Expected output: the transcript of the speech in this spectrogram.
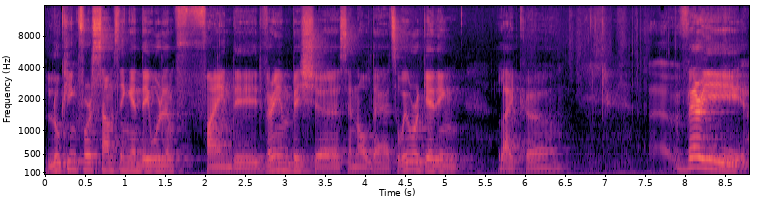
looking for something, and they wouldn't find it. Very ambitious and all that. So we were getting like uh, a very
